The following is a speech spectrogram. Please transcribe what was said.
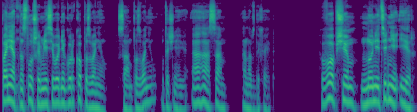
Понятно, слушай, мне сегодня Гурко позвонил. Сам позвонил, уточняю я. Ага, сам. Она вздыхает. В общем, ну не тяни, Ир.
